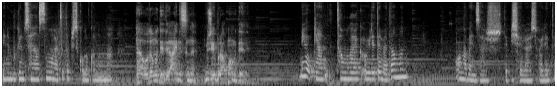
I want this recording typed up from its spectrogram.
Benim bugün seansım vardı da psikolog hanımla. Ha o da mı dedi aynısını? Müziği bırakma mı dedi? Yok yani tam olarak öyle demedi ama ona benzer de bir şeyler söyledi.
